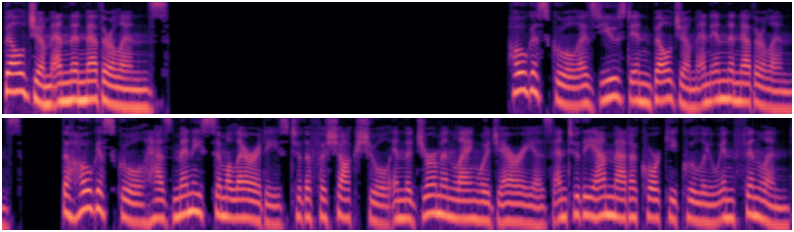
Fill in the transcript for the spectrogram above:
Belgium and the Netherlands. Hogeschool is used in Belgium and in the Netherlands. The Hogeschool has many similarities to the Fachhochschule in the German-language areas and to the Ammattikorkeakoulu in Finland.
